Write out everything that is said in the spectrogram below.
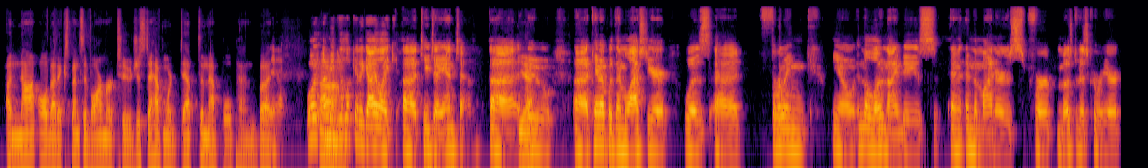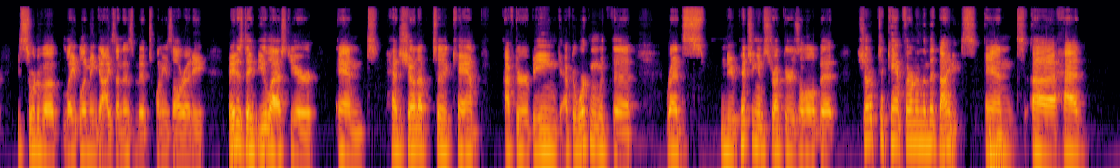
a not all that expensive armor too, just to have more depth in that bullpen. But yeah. Well, I mean, you um, look at a guy like uh, Tejay Antone, uh, yeah. who uh, came up with them last year, was uh, throwing, you know, in the low 90s in, in the minors for most of his career. He's sort of a late blooming guy. He's in his mid 20s already. Made his debut last year and had shown up to camp after being after working with the Reds' new pitching instructors a little bit. Showed up to camp thrown in the mid 90s mm-hmm. and uh, had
